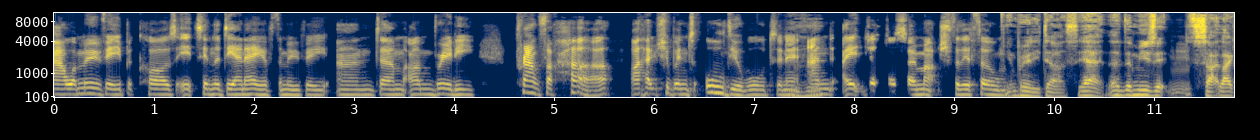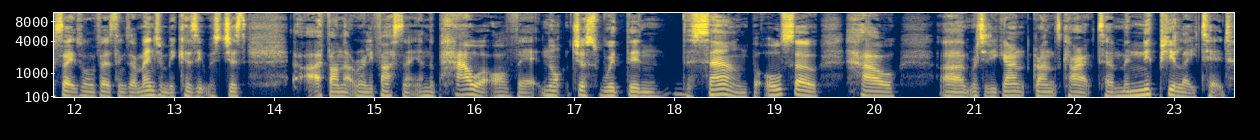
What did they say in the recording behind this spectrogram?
our movie because it's in the DNA of the movie. And um, I'm really proud for her. I hope she wins all the awards in it, mm-hmm. and it just does so much for the film. It really does. Yeah, the, the music, mm. like I say, it's one of the first things I mentioned because it was just, I found that really fascinating, and the power of it, not just within the sound, but also how uh, Richard E. Grant, Grant's character manipulated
